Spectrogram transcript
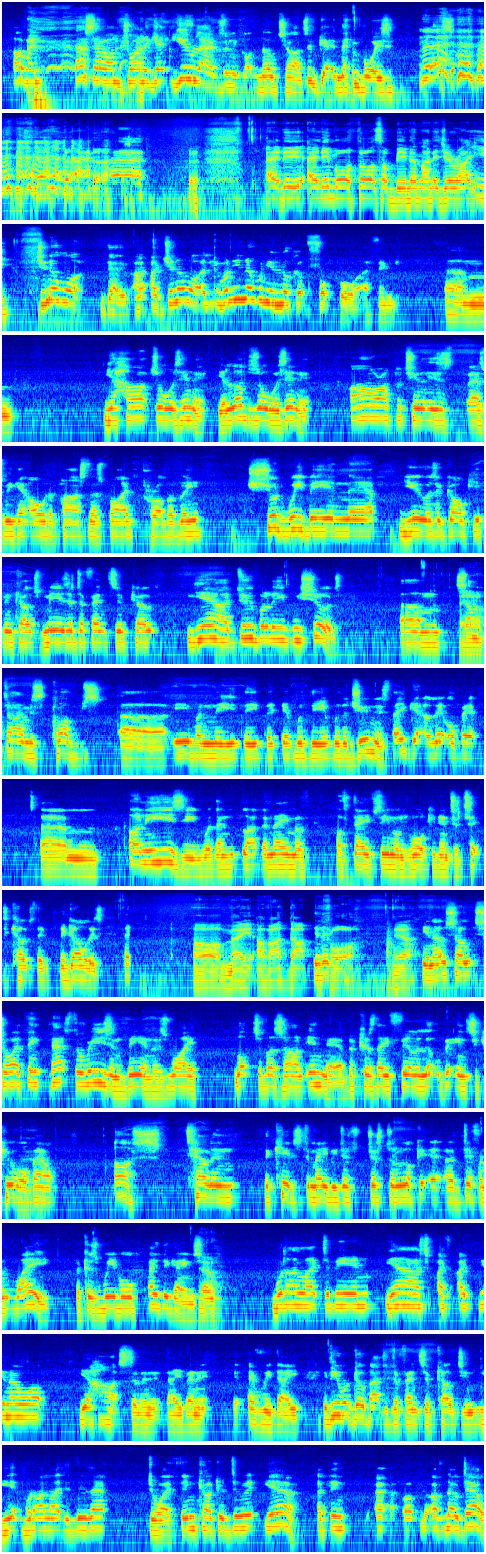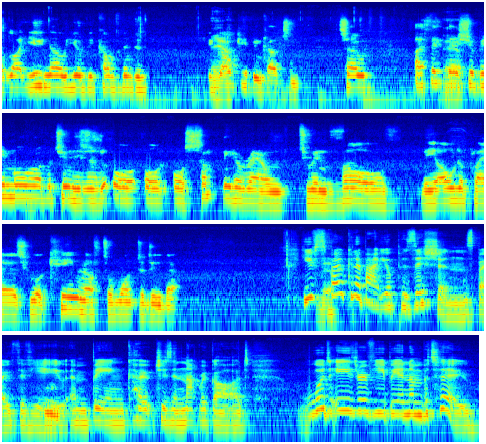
I went, that's how I'm trying to get you lads, and he got no chance of getting them boys. Any any more thoughts on being a manager, righty? Do you know what, Dave? I, I, do you know what? When you know when you look at football, I think um, your heart's always in it, your love's always in it. Our opportunities as we get older passing us by, probably. Should we be in there? You as a goalkeeping coach, me as a defensive coach. Yeah, I do believe we should. Um, sometimes clubs, uh, even the, the, the with the with the juniors, they get a little bit um, uneasy with the, like the name of, of Dave Seaman's walking in to, t- to coach the, the goalies. They, Oh, mate, I've had that Yeah, they- before. Yeah. You know, so so I think that's the reason being is why lots of us aren't in there because they feel a little bit insecure about us telling the kids to maybe just just to look at it a different way because we've all played the game. So, Yeah. would I like to be in? Yeah, I, I, you know what? Your heart's still in it, Dave, isn't it? Every day. If you would go back to defensive coaching, yeah, would I like to do that? Do I think I could do it? Yeah, I think uh, I've no doubt. Like you know, you'd be confident in in Yeah. goalkeeping coaching. So. I think there should be more opportunities or, or, or something around to involve the older players who are keen enough to want to do that. You've Yeah. spoken about your positions, both of you, Hmm. and being coaches in that regard. Would either of you be a number two?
